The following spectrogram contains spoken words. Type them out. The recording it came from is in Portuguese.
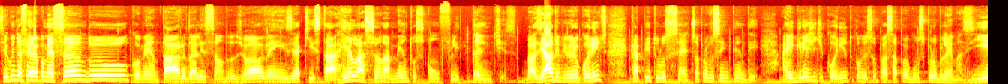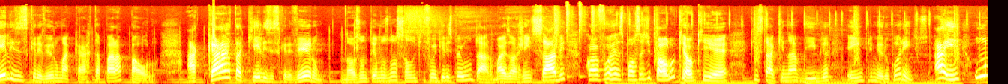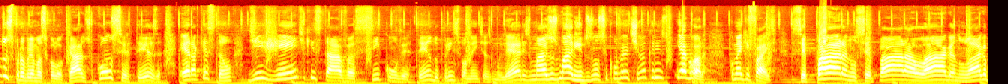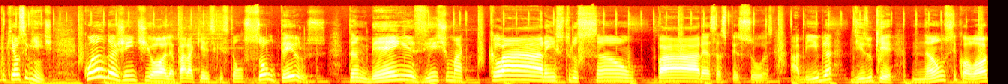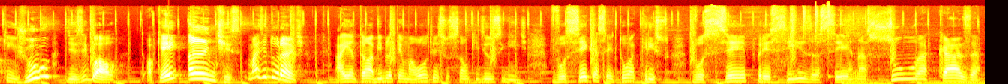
Segunda-feira começando, comentário da lição dos jovens e aqui está relacionamentos conflitantes, baseado em 1 Coríntios, capítulo 7. Só para você entender. A igreja de Corinto começou a passar por alguns problemas e eles escreveram uma carta para Paulo. A carta que eles escreveram, nós não temos noção do que foi que eles perguntaram, mas a gente sabe qual foi a resposta de Paulo, que é o que é que está aqui na Bíblia em 1 Coríntios. Aí, um dos problemas colocados, com certeza, era a questão de gente que estava se convertendo, principalmente as mulheres, mas os maridos não se convertiam a Cristo. E agora? Como é que faz? Separa, não separa, larga, não larga? Porque é o seguinte: quando a gente olha para aqueles que estão solteiros, também existe uma clara instrução para essas pessoas. A Bíblia diz o que? Não se coloque em julgo desigual, ok? Antes, mas e durante? Aí então a Bíblia tem uma outra instrução que diz o seguinte: você que aceitou a Cristo, você precisa ser na sua casa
